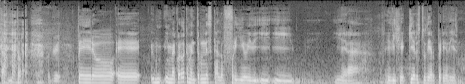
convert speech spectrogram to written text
tanto. Pero, eh, y me acuerdo que me entró un escalofrío y, y, era, y dije, quiero estudiar periodismo.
